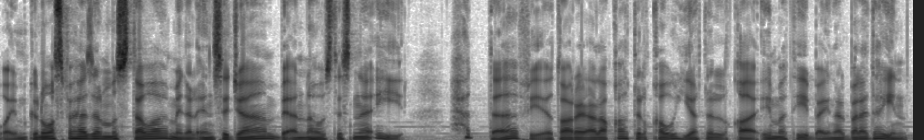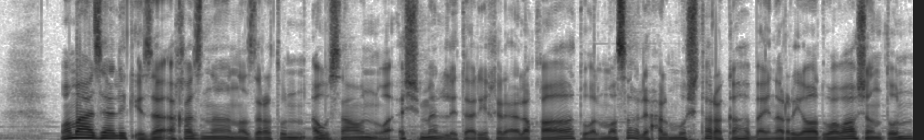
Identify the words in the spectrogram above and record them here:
ويمكن وصف هذا المستوى من الانسجام بأنه استثنائي حتى في إطار العلاقات القوية القائمة بين البلدين. ومع ذلك إذا أخذنا نظرة أوسع وأشمل لتاريخ العلاقات والمصالح المشتركة بين الرياض وواشنطن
